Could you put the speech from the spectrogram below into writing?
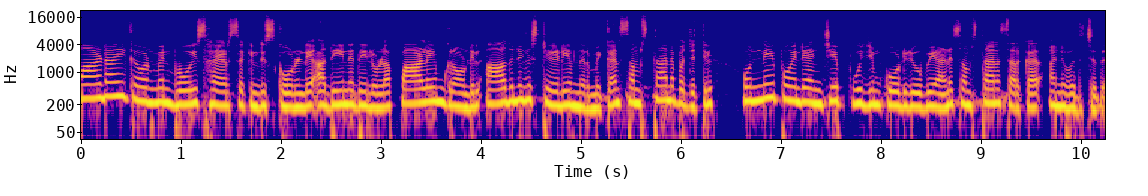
Madayi government boys higher secondary സ്കൂളിന്റെ അധീനതയിലുള്ള പാളയം ഗ്രൗണ്ടിൽ ആധുനിക സ്റ്റേഡിയം നിർമ്മിക്കാൻ സംസ്ഥാന ബജറ്റിൽ ഒന്നേ പോയിന്റ് അഞ്ച് പൂജ്യം കോടി രൂപയാണ് സംസ്ഥാന സർക്കാർ അനുവദിച്ചത്.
